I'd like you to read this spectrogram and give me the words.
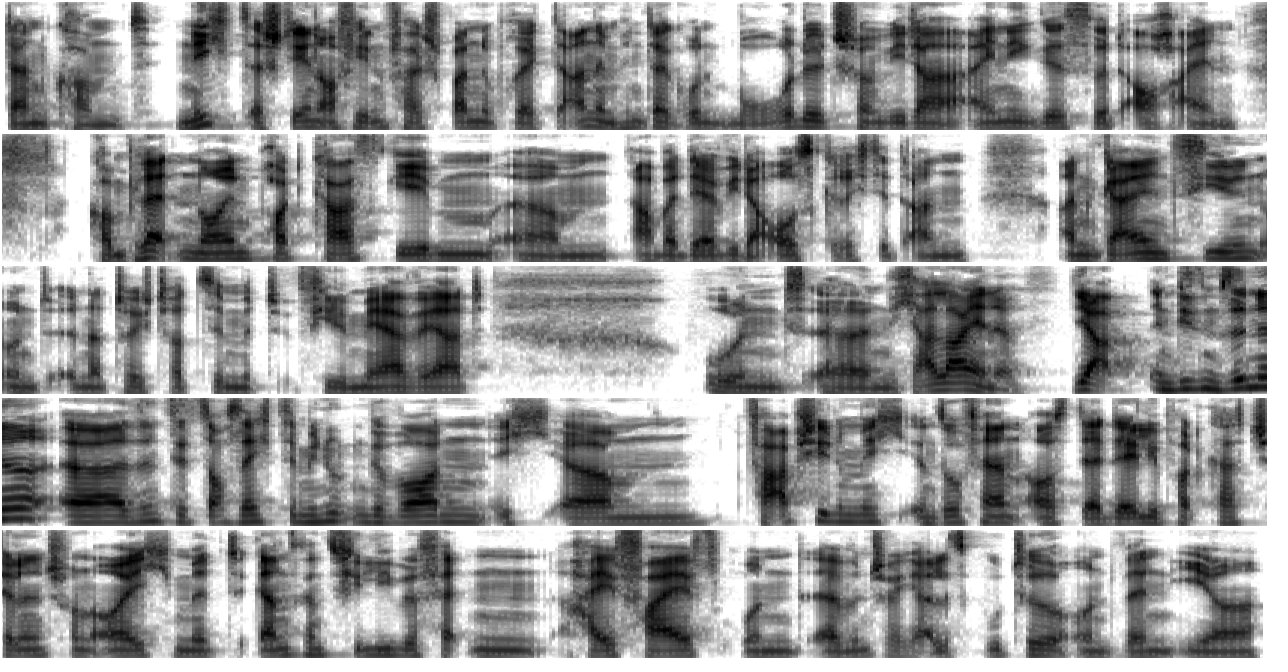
dann kommt nichts. Es stehen auf jeden Fall spannende Projekte an. Im Hintergrund brodelt schon wieder einiges, wird auch einen kompletten neuen Podcast geben, ähm, aber der wieder ausgerichtet an, an geilen Zielen und äh, natürlich trotzdem mit viel Mehrwert und äh, nicht alleine. Ja, in diesem Sinne äh, sind es jetzt auch 16 Minuten geworden. Ich ähm, verabschiede mich insofern aus der Daily Podcast Challenge von euch mit ganz, ganz viel Liebe, fetten High Five und äh, wünsche euch alles Gute. Und wenn ihr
